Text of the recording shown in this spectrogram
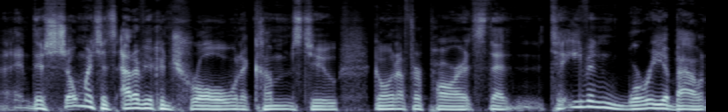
Uh, there's so much that's out of your control when it comes to going up for parts that to even worry about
